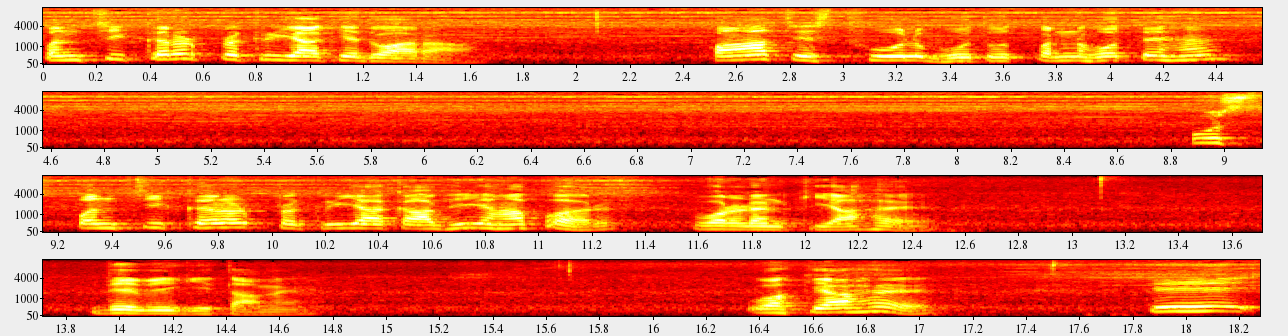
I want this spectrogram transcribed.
पंचीकरण प्रक्रिया के द्वारा पाँच स्थूल भूत उत्पन्न होते हैं। उस पंचीकरण प्रक्रिया का भी यहाँ पर वर्णन किया है देवी गीता में। वह क्या है कि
